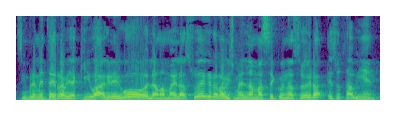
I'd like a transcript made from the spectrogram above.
Simplemente Rabbi Akiva agregó la mamá de la suegra, Rabbi Ismael nada más se con la suegra, eso está bien.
